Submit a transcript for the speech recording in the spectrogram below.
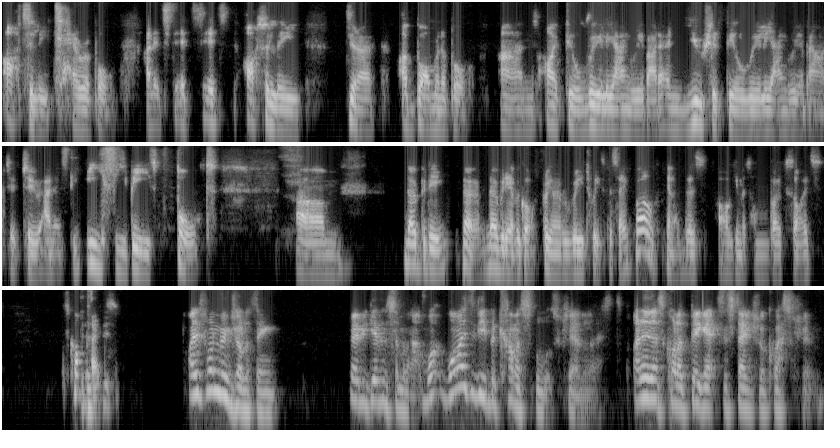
utterly terrible, and it's it's it's utterly you know abominable. And I feel really angry about it, and you should feel really angry about it too. And it's the ECB's fault. Um, nobody, no, nobody ever got 300 retweets for saying, well, you know, there's arguments on both sides. It's complex. I was wondering, Jonathan, maybe given some of that, what, why did you become a sports journalist? I know that's quite a big existential question,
